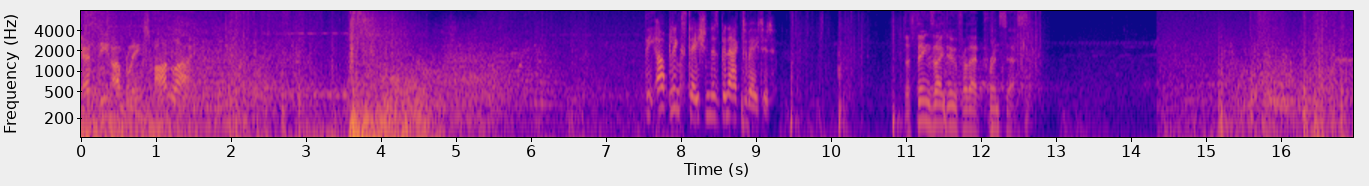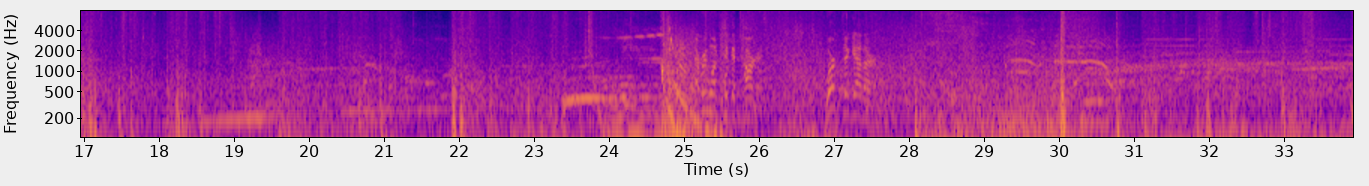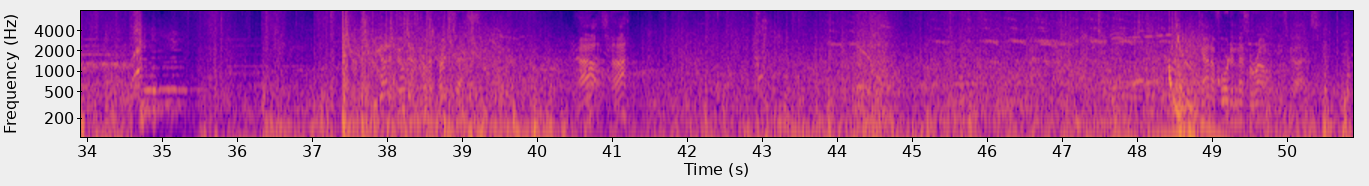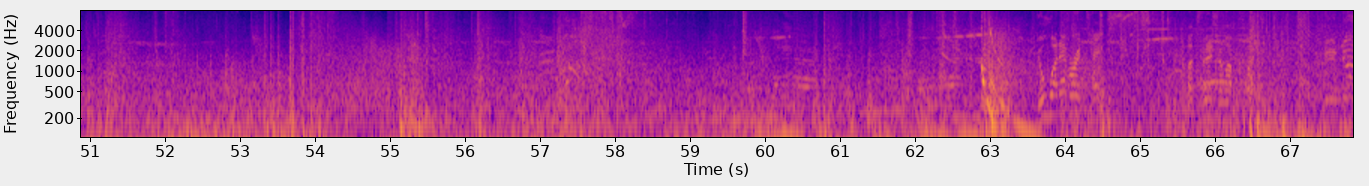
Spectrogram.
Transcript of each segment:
Get the uplinks online. The uplink station has been activated. The things I do for that princess. Everyone pick a target. Work together. Gotta do this for the princess. Ouch, huh? Can't afford to mess around with these guys. Do whatever it takes. Let's finish them up quick.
